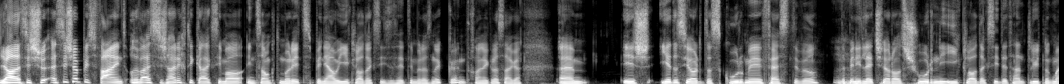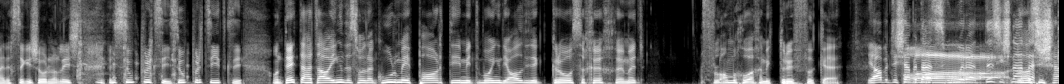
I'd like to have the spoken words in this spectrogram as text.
Ja, es ist, es ist etwas Feins. Oder weißt du, es war auch richtig geil. Gewesen. Mal in St. Moritz bin ich auch eingeladen, gewesen, sonst hätte ich mir das nicht gegönnt, kann ich gerade sagen. Ähm, ist jedes Jahr das Gourmet-Festival. Da Mhm. bin ich letztes Jahr als Schurni eingeladen. Gewesen. Dort haben die Leute noch gemeint, ich sage Journalist. Das war super, gewesen, super Zeit. Gewesen. Und dort hat es auch irgendeine so eine Gourmet-Party, mit, wo irgendwie all die grossen Köche kommen. Flammkuchen mit Trüffel gegeben. Ja, aber das ist eben das Hure. Das ist nicht das der ist Scheiß.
